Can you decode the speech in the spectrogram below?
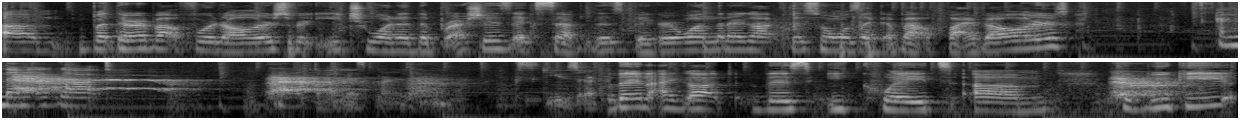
Um, but they're about four dollars for each one of the brushes except this bigger one that I got. This one was like about five dollars. And then I got me. Then I got this Equate um, Kabuki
